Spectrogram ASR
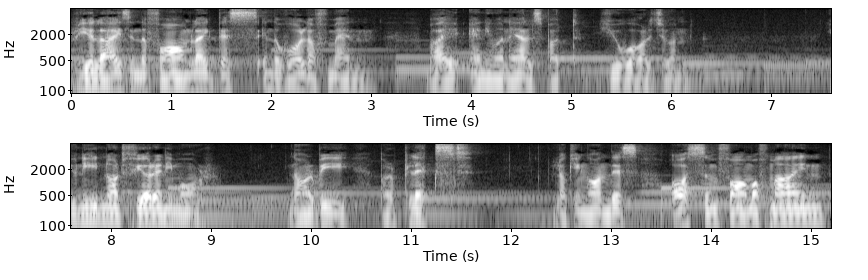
realized in the form like this in the world of men by anyone else but you, Arjun. You need not fear anymore, nor be perplexed. Looking on this awesome form of mine,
